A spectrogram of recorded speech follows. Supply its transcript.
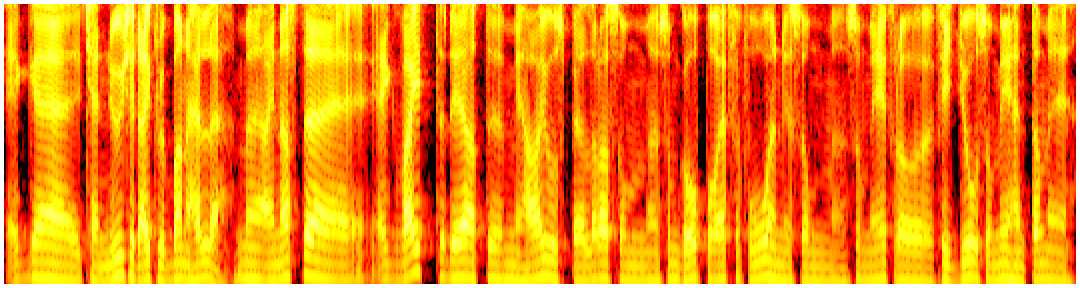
jeg eh, kjenner jo ikke de klubbene heller. Men eneste jeg vet, det er at eh, vi har jo spillere som, som går på FFO-en, som, som er fra Figgjo, som vi henter med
